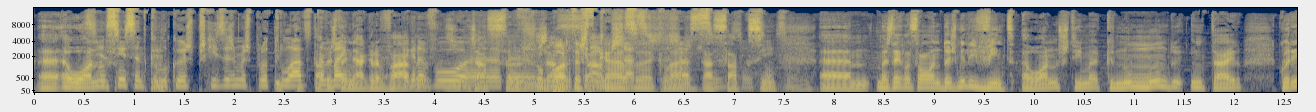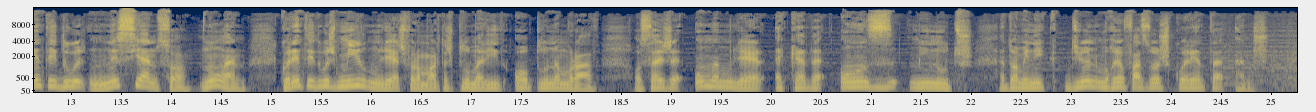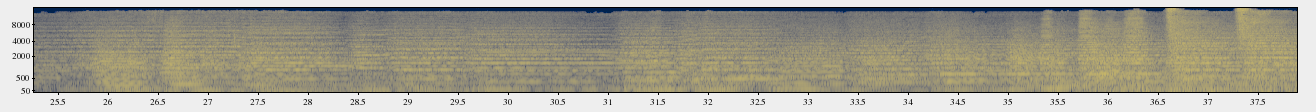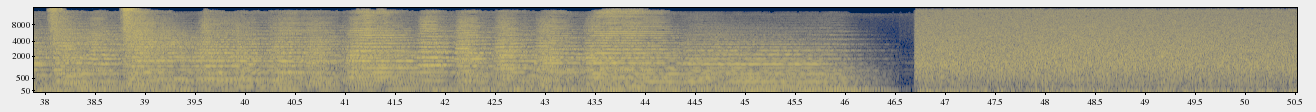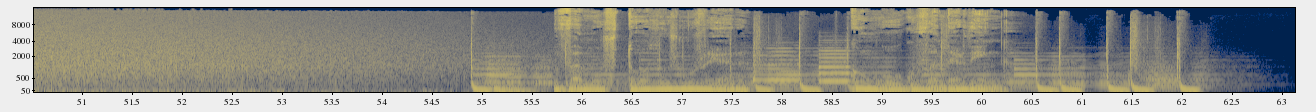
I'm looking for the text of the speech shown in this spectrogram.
Uh, a ONU. Sim, sim, sendo que bloqueou as pesquisas, mas por outro lado talvez também tenha agravado. agravou já, se, já, portas de casa, já, claro. Já, já sabe que sim. sim. Uh, mas em relação ao ano 2020, a ONU estima que no mundo inteiro, 42, nesse ano só, num ano, 42 mil mulheres foram mortas pelo marido ou pelo namorado. Ou seja, uma mulher a cada 11 minutos. A Dominique Dune morreu faz hoje 40 anos.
